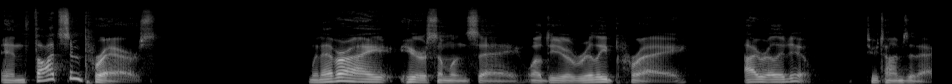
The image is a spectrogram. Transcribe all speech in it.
And thoughts and prayers. Whenever I hear someone say, "Well, do you really pray?" I really do, two times a day.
